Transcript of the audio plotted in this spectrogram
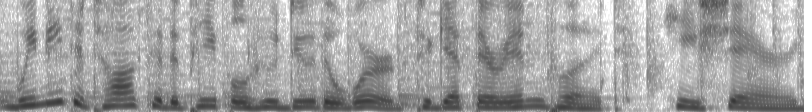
We need to talk to the people who do the work to get their input, he shared.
